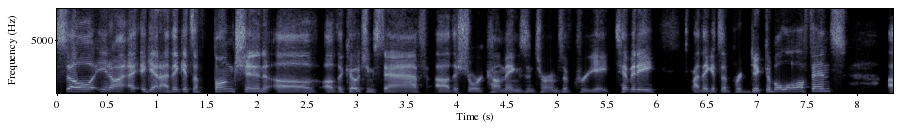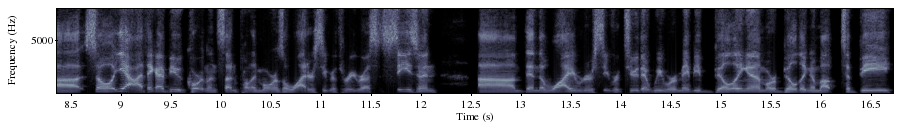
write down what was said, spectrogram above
so you know, I, again, I think it's a function of of the coaching staff, uh, the shortcomings in terms of creativity. I think it's a predictable offense. Uh, so yeah, I think I view Courtland Sutton probably more as a wide receiver three rest of the season um, than the wide receiver two that we were maybe building him or building him up to be.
